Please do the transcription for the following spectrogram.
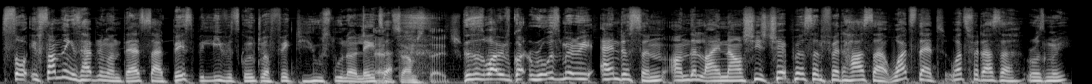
So if something is happening on that side, best believe it's going to affect you sooner or later. at some stage. This is why we've got Rosemary Anderson on the line now. She's chairperson FEDHASA. What's that? What's FEDHASA, Rosemary?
